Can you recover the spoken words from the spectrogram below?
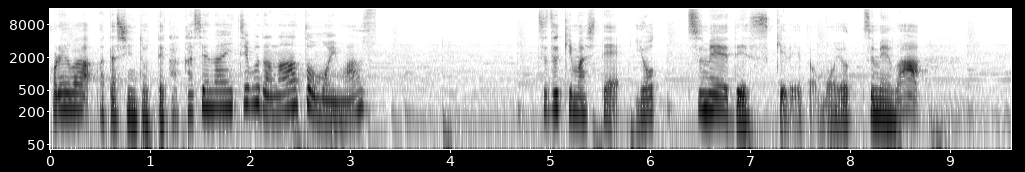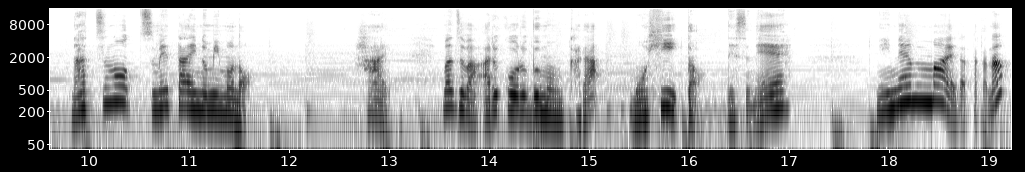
これは私にとって欠かせない一部だなと思います。続きまして4つ目ですけれども4つ目は夏の冷たい飲み物。はい。まずはアルコール部門からモヒートですね。2年前だったかな？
